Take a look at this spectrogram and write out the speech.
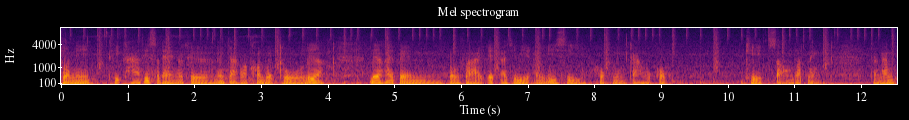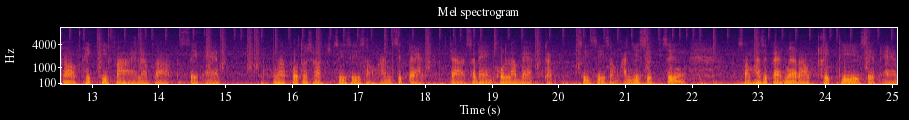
ส่วนนี้ที่ค่าที่แสดงก็คือเนื่องจากว่า Convert to เลือกเลือกให้เป็น Profile sRGB IEC 61966ขีด2.1 จากนั้นก็คลิกที่ไฟล์แล้วก็ Save As ว่า Photoshop CC 2018 จะแสดงคนละแบบกับ CC 2020 ซึ่ง 2018 เมื่อเราคลิกที่ Save As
